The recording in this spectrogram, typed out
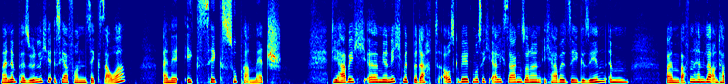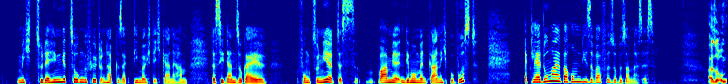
meine persönliche, ist ja von Sig Sauer, eine X6 Super Match. Die habe ich äh, mir nicht mit Bedacht ausgewählt, muss ich ehrlich sagen, sondern ich habe sie gesehen im, beim Waffenhändler und habe mich zu der hingezogen gefühlt und habe gesagt, die möchte ich gerne haben, dass sie dann so geil funktioniert. Das war mir in dem Moment gar nicht bewusst. Erklär du mal, warum diese Waffe so besonders ist. Also um,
